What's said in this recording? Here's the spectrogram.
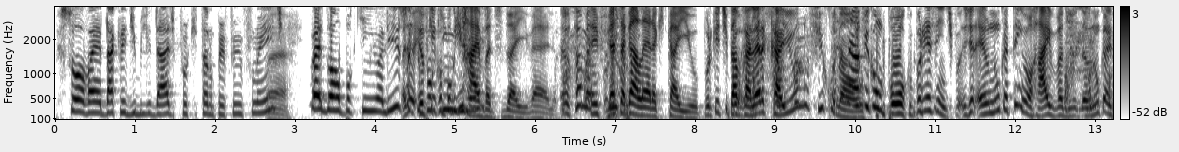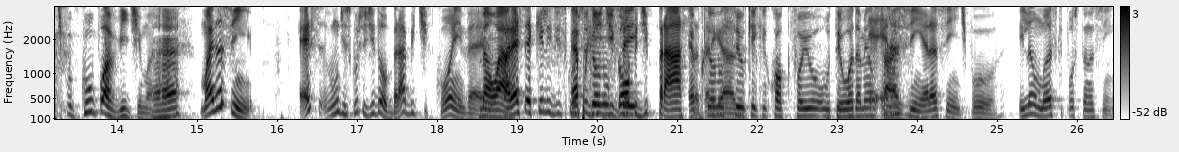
pessoa vai dar credibilidade porque tá no perfil influente, É. vai doar um pouquinho ali, Mas só eu, que eu fiquei com um pouco de raiva disso daí, velho. Eu também, fico. Dessa galera que caiu, porque, tipo... Da galera que caiu, eu não fico, não. Não, eu fico um pouco, porque assim, tipo, eu nunca tenho raiva, do- eu nunca, tipo, culpo a vítima. Aham. Mas assim, esse- um discurso de dobrar Bitcoin, velho. Não, é. Parece aquele discurso eu de, de golpe de praça, É porque tá eu não sei o que, qual que foi o, o teor da É, mensagem. Era assim, era assim, tipo, Elon Musk postando assim:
